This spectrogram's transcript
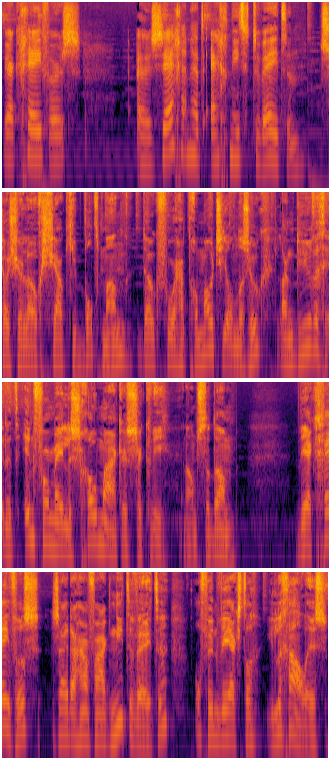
werkgevers zeggen het echt niet te weten. Socioloog Sjoukje Botman dook voor haar promotieonderzoek... langdurig in het informele schoonmakerscircuit in Amsterdam. Werkgevers zeiden haar vaak niet te weten of hun werkster illegaal is.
